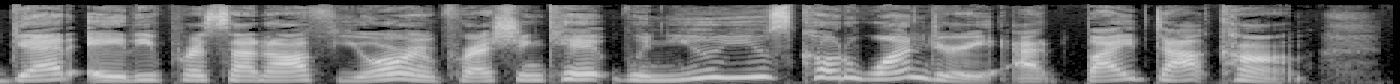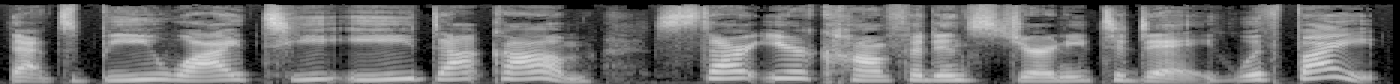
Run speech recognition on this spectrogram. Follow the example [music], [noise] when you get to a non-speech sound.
Get 80% off your impression kit when you use code WONDERY at Byte.com. That's B-Y-T-E dot com. Start your confidence journey today with Byte.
